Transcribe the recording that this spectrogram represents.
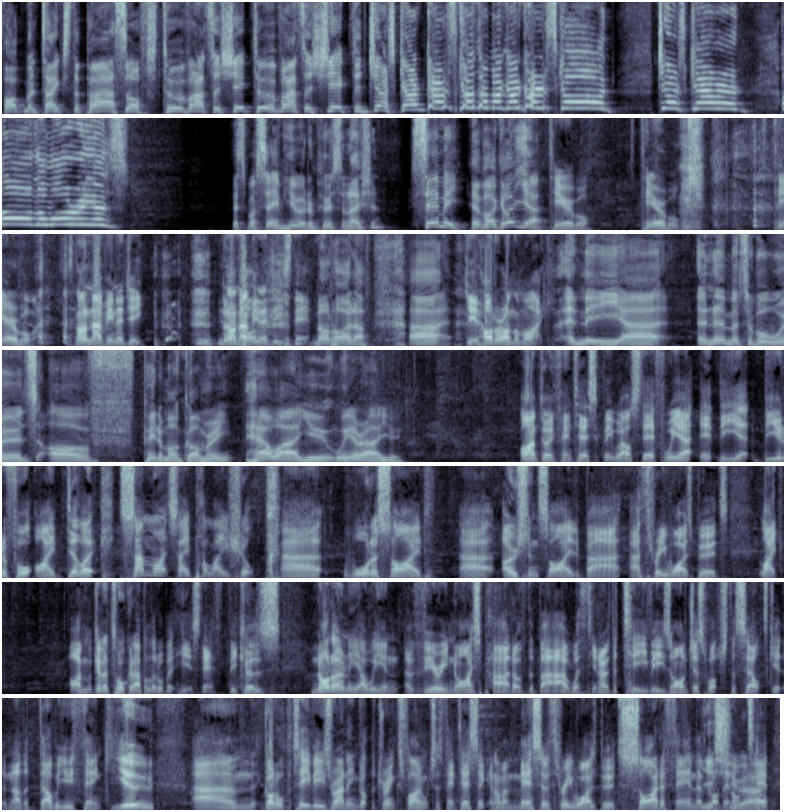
Falkman takes the pass off Tuivasa-Sheck, Tuivasa-Sheck to Josh Curran. Curran scores! Oh my God, Curran scored! Josh Curran! Oh, the Warriors! That's my Sam Hewitt impersonation. Sammy, have I got you? Terrible. It's terrible. it's terrible, mate. It's not enough energy. Not, enough hot- energy, Stat. Not high enough. Uh, Get hotter on the mic. in the uh, inimitable words of Peter Montgomery, how are you? Where are you? I'm doing fantastically well, Steph. We are at the beautiful, idyllic, some might say palatial, uh, waterside, uh, oceanside bar, uh, Three Wise Birds. Like, I'm going to talk it up a little bit here, Steph, because not only are we in a very nice part of the bar with, you know, the TVs on, just watch the Celts get another W, thank you. Um, got all the TVs running, got the drinks flowing, which is fantastic, and I'm a massive Three Wise Birds cider fan. They've Yes, got that on are. tap.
